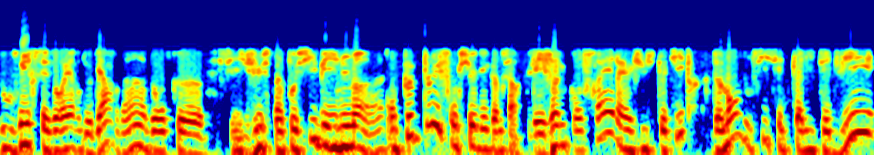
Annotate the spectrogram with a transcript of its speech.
d'ouvrir ses horaires de garde, hein, donc c'est juste impossible et inhumain. Hein. On peut plus fonctionner comme ça. Les jeunes confrères, à juste titre, demandent aussi cette qualité de vie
